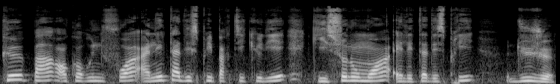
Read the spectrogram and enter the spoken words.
que par encore une fois un état d'esprit particulier qui, selon moi, est l'état d'esprit du jeu.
